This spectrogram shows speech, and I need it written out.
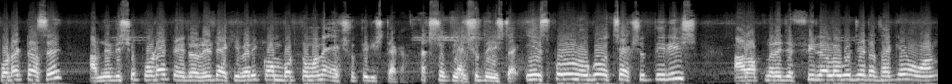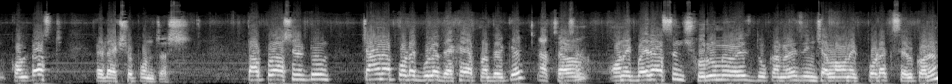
প্রোডাক্ট আছে। আর নির্দিষ্ট প্রোডাক্ট এটা রেট একেবারে কম বর্তমানে একশো তিরিশ টাকা। একশো তিরিশ। টাকা। ইএস পোলো লোগো হচ্ছে একশো তিরিশ আর আপনার এই যে ফিলা লোগো যেটা থাকে ওয়ান কন্ট্রাস্ট এটা একশো পঞ্চাশ। তারপর আসেন একটু চায়না প্রোডাক্টগুলো দেখাই আপনাদেরকে। আচ্ছা, কারণ অনেক বাইরে আছেন শোরুমে ওয়েজ দোকানে ওয়েজ ইনশাল্লাহ অনেক প্রোডাক্ট সেল করেন।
